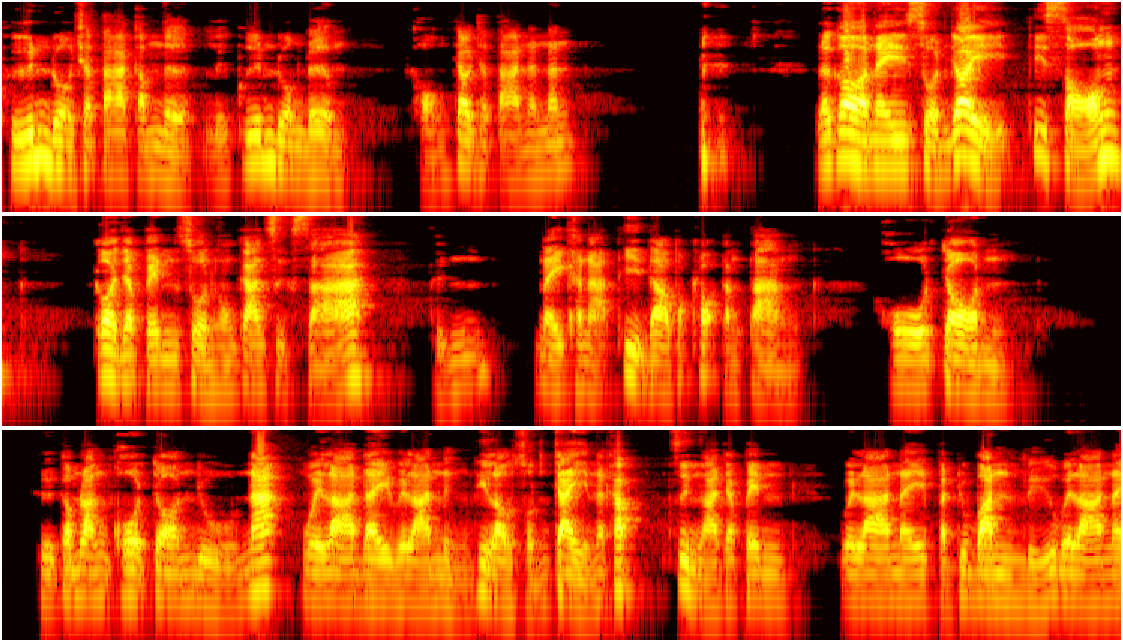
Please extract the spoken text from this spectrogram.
พื้นดวงชะตากำเนิด หรือพื้นดวงเดิมของเจ้าชะตานั้นๆ แล้วก็ในส่วนย่อยที่สองก็จะเป็นส่วนของการศึกษาถึงในขณะที่ดาวพระเคราะห์ต่างๆ โคจร คือกำลังโคจรอยู่ณเวลาใดเวลาหนึ่งที่เราสนใจนะครับ ซึ่งอาจจะเป็นเวลาในปัจจุบันหรือเวลาใน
